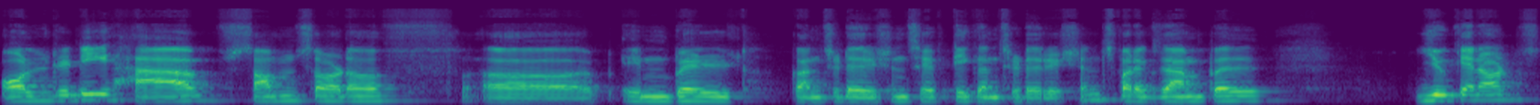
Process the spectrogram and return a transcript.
already have some sort of uh, inbuilt consideration, safety considerations. For example, you cannot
